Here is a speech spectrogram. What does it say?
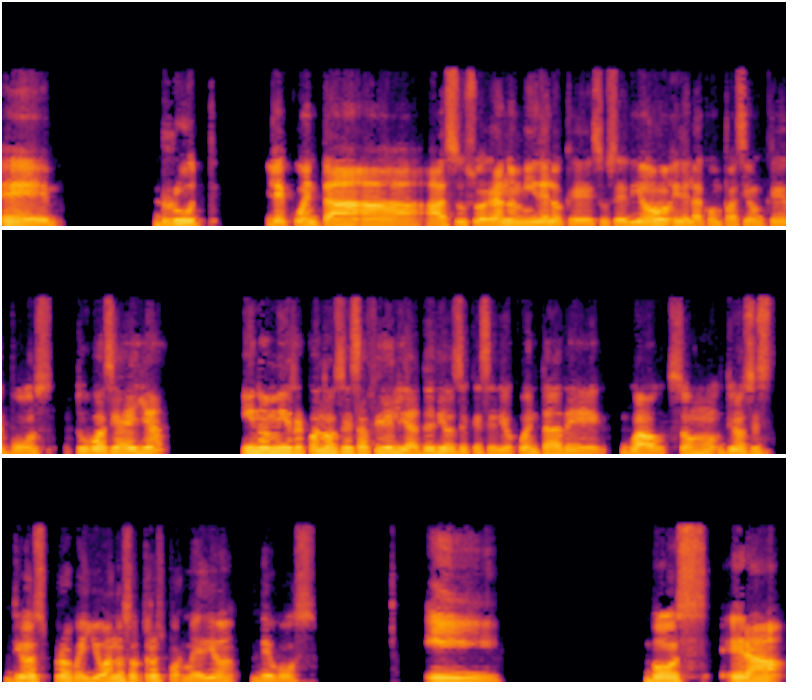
eh, Ruth le cuenta a, a su suegra Noemí de lo que sucedió y de la compasión que vos tuvo hacia ella. Y Noemí reconoce esa fidelidad de Dios de que se dio cuenta de, wow, somos, Dios, es, Dios proveyó a nosotros por medio de vos. Y vos era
